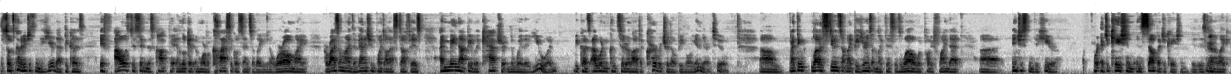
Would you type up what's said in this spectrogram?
so it's kind of interesting to hear that because if I was to sit in this cockpit and look at it more of a classical sense of like, you know, where all my horizon lines and vanishing points, all that stuff is, I may not be able to capture it in the way that you would because I wouldn't consider a lot of the curvature that would be going in there too. Um, I think a lot of students that might be hearing something like this as well would probably find that uh, interesting to hear. Where education and self-education is, is kind of like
